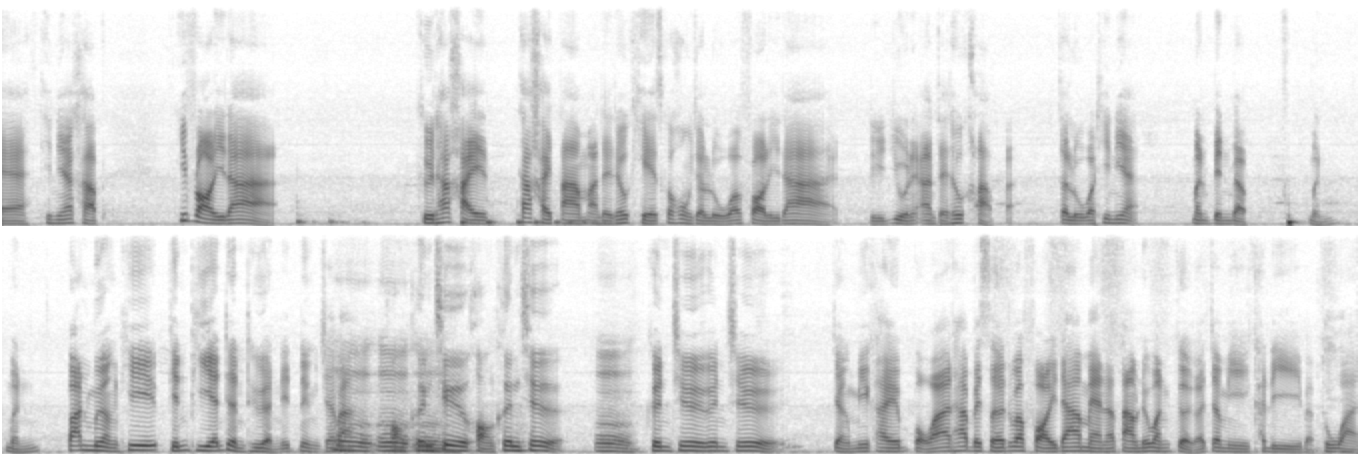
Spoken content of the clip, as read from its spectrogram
ร์ทีเนี้ยครับ ที่ฟลอริดาคือถ้าใครถ้าใครตาม Untitled Case ก็คงจะรู้ว่าฟลอริดาหรืออยู่ใน Untitled Club อะจะรู้ว่าที่เนี้ยมันเป็นแบบเหมือนเหมือนบ้านเมืองที่เพี้ยนเพี้ยนๆเถื่อนๆนิดนึงใช่ป่ะมมของขึ้นชื่อของขึ้นชื่ออืมขึ้นชื่อขึ้นชื่อ อย่างมีใครบอกว่าถ้าไป search ว่า Florida Man แล้วตามด้วยวันเกิดก็จะมีคดีแบบทุกวัน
